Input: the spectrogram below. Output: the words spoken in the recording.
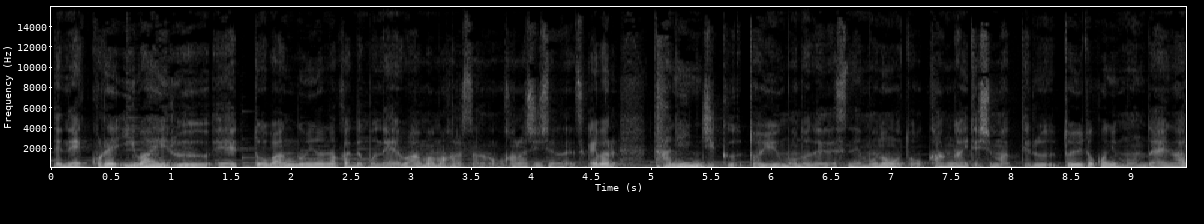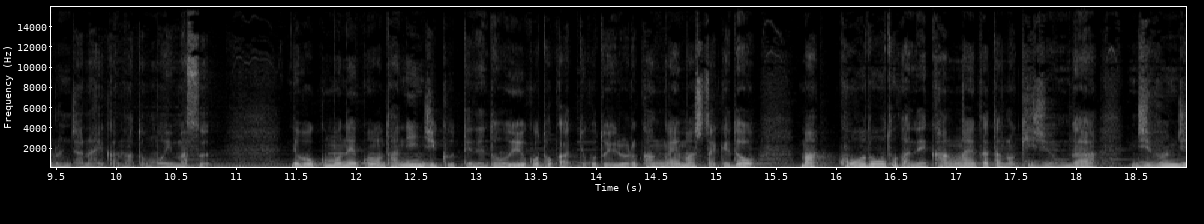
でね、これ、いわゆる、えー、っと、番組の中でもね、ワーママハルさんがお話ししてたんですが、いわゆる他人軸というものでですね、物事を考えてしまってるというところに問題があるんじゃないかなと思います。で僕もねこの他人軸ってねどういうことかっていうことをいろいろ考えましたけどまあ行動とかね考え方の基準が自分自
